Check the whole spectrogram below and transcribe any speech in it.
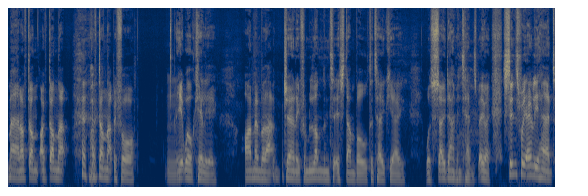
Man, I've done, I've done that, I've done that before. It will kill you. I remember that journey from London to Istanbul to Tokyo was so damn intense. But anyway, since we only had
